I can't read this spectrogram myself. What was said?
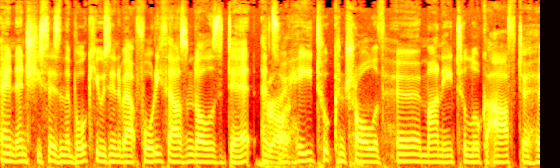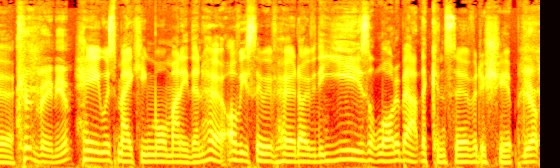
and and she says in the book he was in about forty thousand dollars of debt, and so he took control of her money to look after her. Convenient. He was making more money than her. Obviously, we've heard over the years a lot about the conservatorship. Yep.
